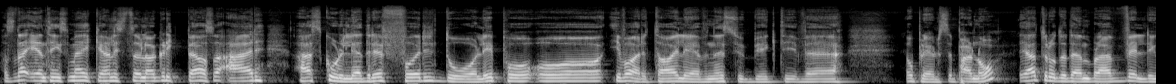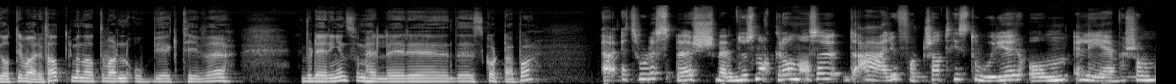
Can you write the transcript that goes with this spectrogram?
altså Det er én ting som jeg ikke har lyst til å la glippe. altså Er, er skoleledere for dårlig på å ivareta elevenes subjektive opplevelse per nå? Jeg trodde den blei veldig godt ivaretatt, men at det var den objektive vurderingen som heller eh, det skorta på? Ja, jeg tror det spørs hvem du snakker om. Altså, det er jo fortsatt historier om elever som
